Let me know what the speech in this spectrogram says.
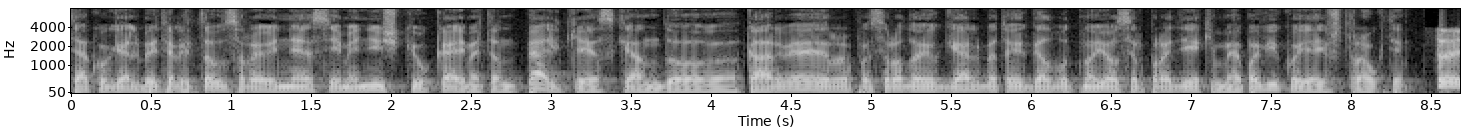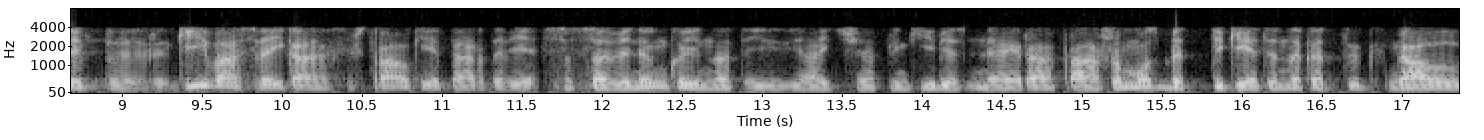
teko gelbėti Lietuvos rajone Seimeniškių kaime, ten pelkėje skendo karvė ir pasirodo, jog gelbėtojai galbūt nuo jos ir pradėkime, pavyko ją ištraukti. Taip, ir gyvą, sveiką ištraukė, perdavė savininkui, na tai jai čia aplinkybės ne yra prašomos, bet tikėtina, kad gal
